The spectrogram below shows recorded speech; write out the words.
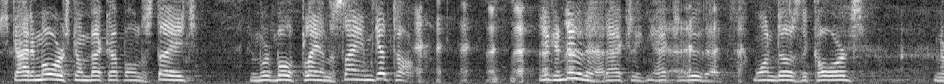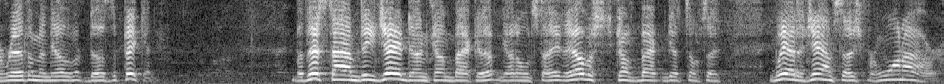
Scotty Moore's come back up on the stage, and we're both playing the same guitar. you can do that, actually, actually do that. One does the chords and the rhythm, and the other one does the picking. But this time, DJ done come back up and got on stage. Elvis comes back and gets on stage. We had a jam session for one hour.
